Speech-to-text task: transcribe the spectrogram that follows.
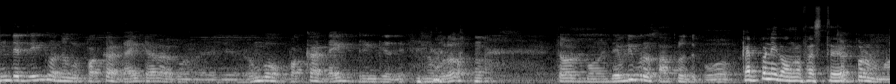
இந்த ட்ரிங்க் வந்து உங்களுக்கு பக்கா டைட்டாக இருக்கும். ரொம்ப பக்கா டைட் ட்ரிங்க் இது ப்ரோ தேர்ட் போ இது எப்படி ப்ரோ சாப்பிட்றது இப்போ? கட் பண்ணிக்கோங்க ஃபஸ்ட்டு கட் பண்ணணுமா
